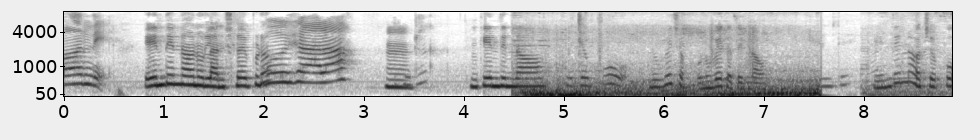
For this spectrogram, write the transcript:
బాగుంది. ఏం తిన్నావు నువ్వు లంచ్లో ఇప్పుడు. ఇంకేం? తిన్నావు? చెప్పు. నువ్వే చెప్పు నువ్వే కదా తిన్నావు. ఏం తిన్నావు చెప్పు.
